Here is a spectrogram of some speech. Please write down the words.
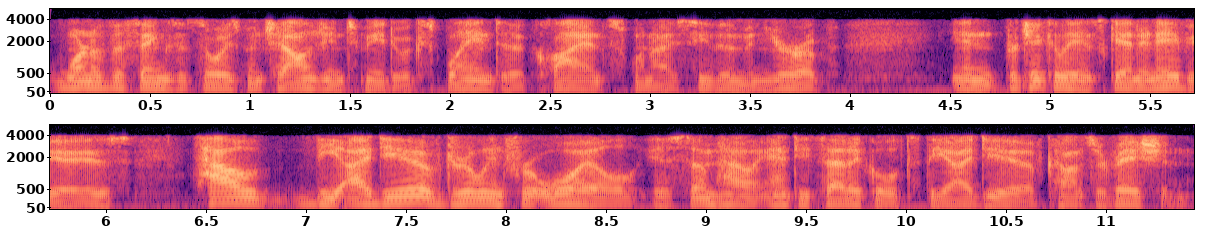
one of the things that's always been challenging to me to explain to clients when I see them in Europe, in particularly in Scandinavia, is how the idea of drilling for oil is somehow antithetical to the idea of conservation.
